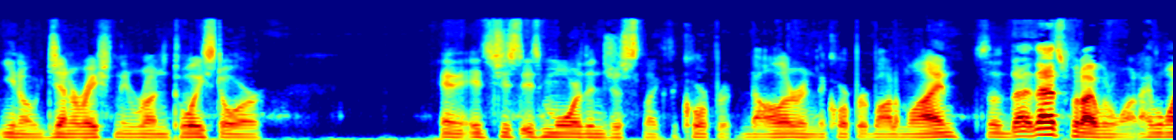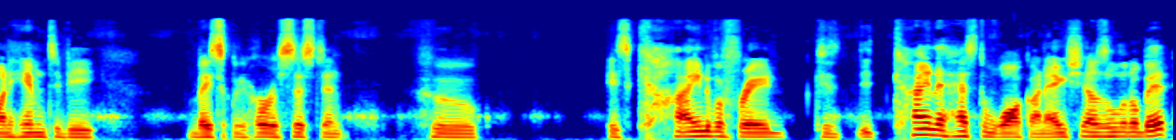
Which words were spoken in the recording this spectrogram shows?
you know, generationally run toy store. And it's just it's more than just like the corporate dollar and the corporate bottom line. So that that's what I would want. I want him to be basically her assistant who is kind of afraid because it kind of has to walk on eggshells a little bit,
